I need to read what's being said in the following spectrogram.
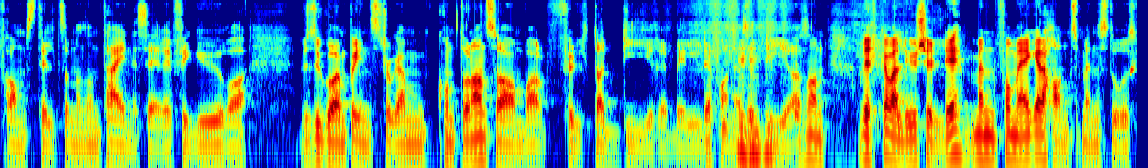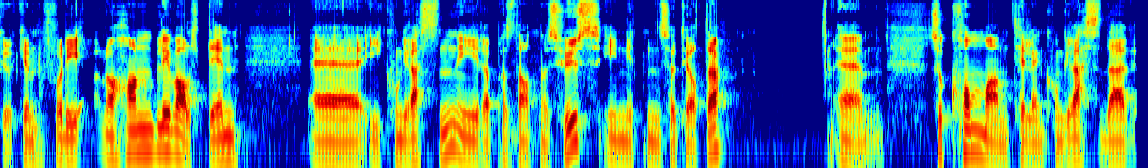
framstilt som en sånn tegneseriefigur. og Hvis du går inn på Instagram-kontoen hans, så har han bare fullt av dyrebilder. for han er så dyr, han Virker veldig uskyldig, men for meg er det han som er den store skurken. Fordi når han blir valgt inn eh, i Kongressen, i Representantenes hus, i 1978 eh, så kommer han til en kongress der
